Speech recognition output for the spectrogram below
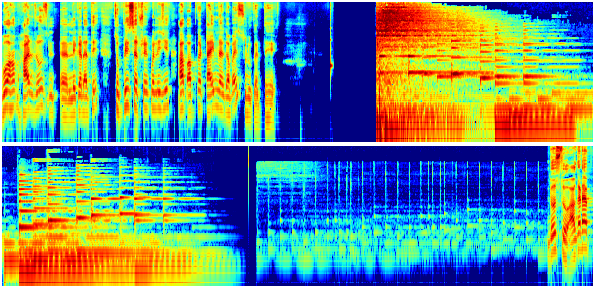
वो हम हर रोज़ लेकर आते हैं। सो प्लीज़ सब्सक्राइब कर लीजिए। आप, आपका टाइम ना गवाए शुरू करते हैं। दोस्तों, अगर आप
